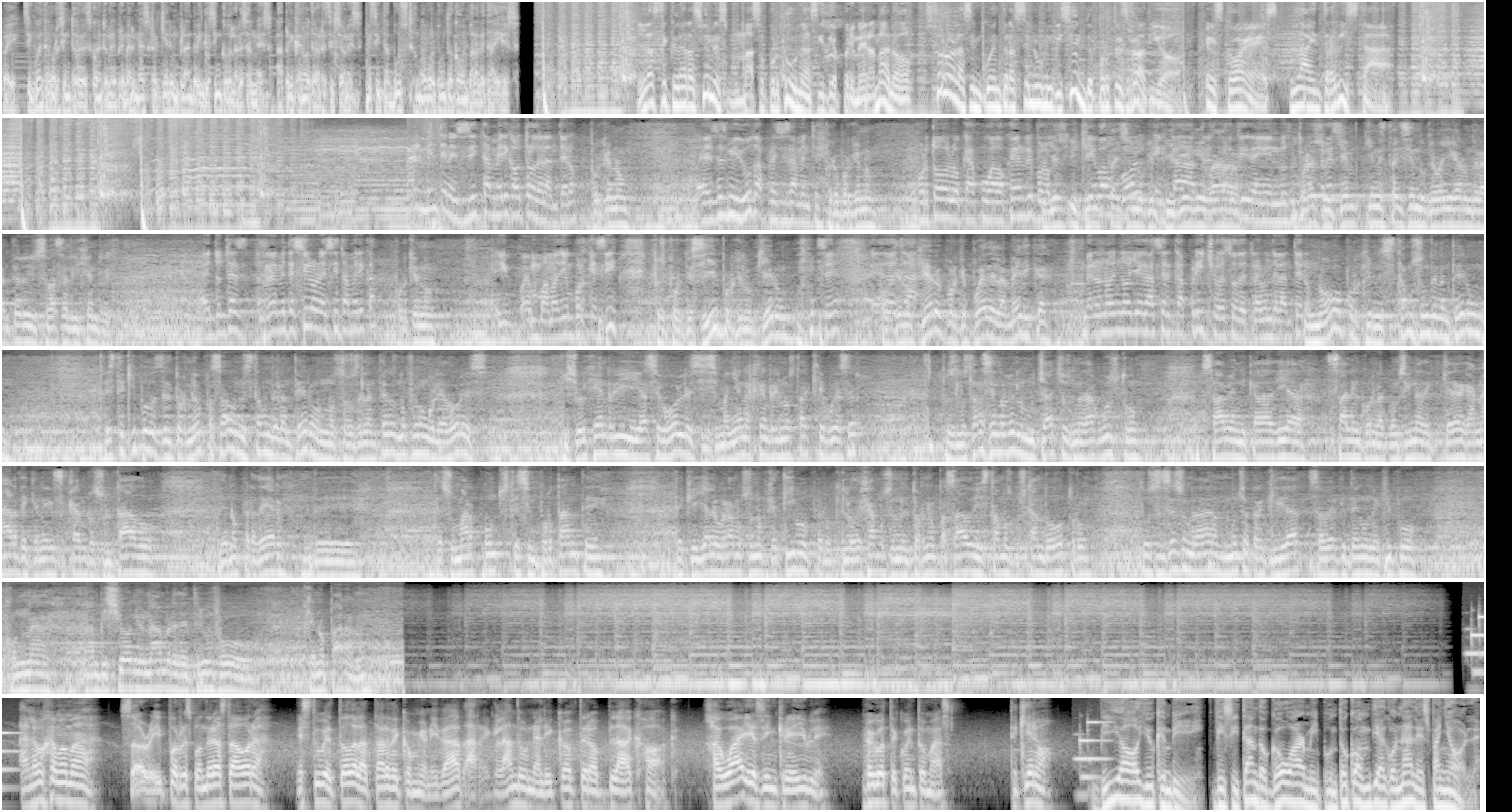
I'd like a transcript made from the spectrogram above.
AroPay. 50% de descuento en el primer mes requiere un plan de 25 dólares al mes. Aplican otras restricciones. Visita boostmobile.com para detalles. Las declaraciones más oportunas y de primera mano solo las encuentras en Univisión Deportes Radio. Esto es La Entrevista. ¿Realmente necesita América otro delantero? ¿Por qué no? Esa es mi duda precisamente. ¿Pero por qué no? Por todo lo que ha jugado Henry, por lo ¿Y, es- que y lleva un diciendo gol que, en que cada llegue tres va- partidos, en los Por eso, ¿y tres. ¿quién, quién está diciendo que va a llegar un delantero y se va a salir Henry? Entonces, ¿realmente sí lo necesita América? ¿Por qué no? Y bueno, más bien porque sí. Pues porque sí, porque lo quiero. Sí. Porque lo quiero, porque puede el América. Pero no, no llega a ser capricho eso de traer un delantero. No, porque necesitamos un delantero. Este equipo desde el torneo pasado necesitaba un delantero. Nuestros delanteros no fueron goleadores. Y si hoy Henry hace goles y si mañana Henry no está, ¿qué voy a hacer? Pues lo están haciendo bien los muchachos, me da gusto. Saben y cada día salen con la consigna de querer ganar, de querer sacar un resultado, de no perder, de, de sumar puntos, que es importante, de que ya logramos un objetivo, pero que lo dejamos en el torneo pasado y estamos buscando otro. Entonces eso me da mucha tranquilidad, saber que tengo un equipo con una ambición y un hambre de triunfo que no para, ¿no? Aloha mamá. Sorry por responder hasta ahora. Estuve toda la tarde con mi unidad arreglando un helicóptero Black Hawk. Hawái es increíble. Luego te cuento más. Te quiero. Be All You Can Be, visitando goarmy.com diagonal español.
